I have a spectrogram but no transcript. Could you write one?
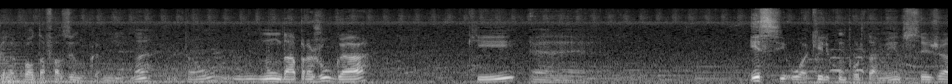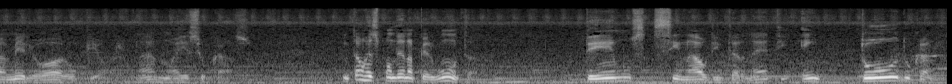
pela qual está fazendo o caminho, né? Então não dá para julgar que é, esse ou aquele comportamento seja melhor ou pior, né? não é esse o caso. Então, respondendo à pergunta, temos sinal de internet em todo o caminho.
